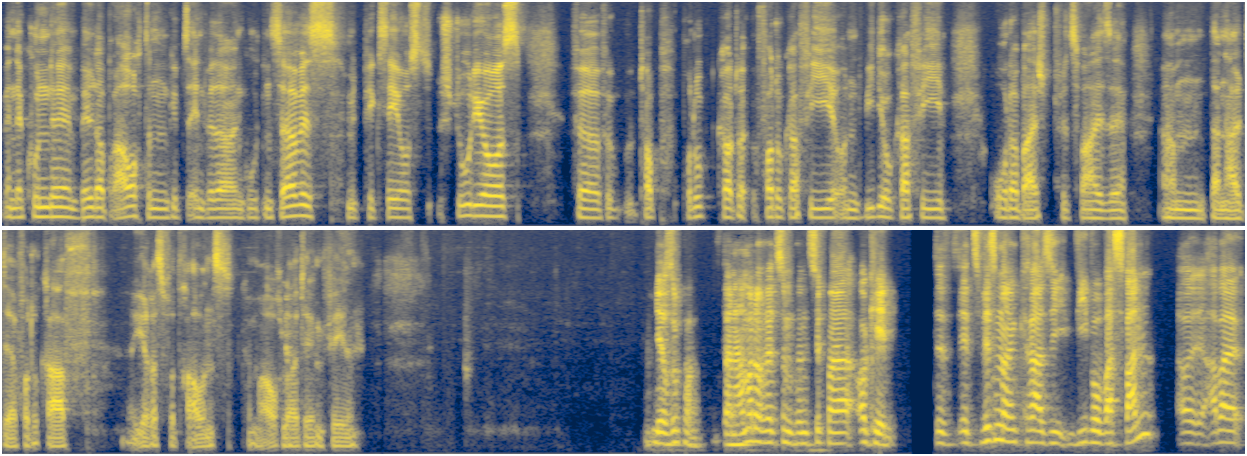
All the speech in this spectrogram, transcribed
Wenn der Kunde Bilder braucht, dann gibt es entweder einen guten Service mit Pixeo Studios für, für Top-Produktfotografie und Videografie oder beispielsweise ähm, dann halt der Fotograf ihres Vertrauens. Können wir auch Leute empfehlen. Ja, super. Dann haben wir doch jetzt im Prinzip mal, okay, das, jetzt wissen wir quasi, wie, wo, was, wann. Äh, aber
